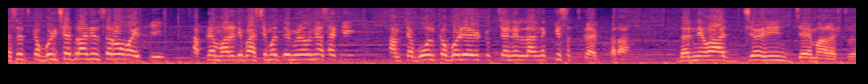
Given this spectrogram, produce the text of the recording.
तसेच कबड्डी क्षेत्रातील सर्व माहिती आपल्या मराठी भाषेमध्ये मिळवण्यासाठी आमच्या बोल कबड्डी या युट्यूब चॅनेलला नक्की सबस्क्राईब करा. धन्यवाद. जय हिंद. जय महाराष्ट्र.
